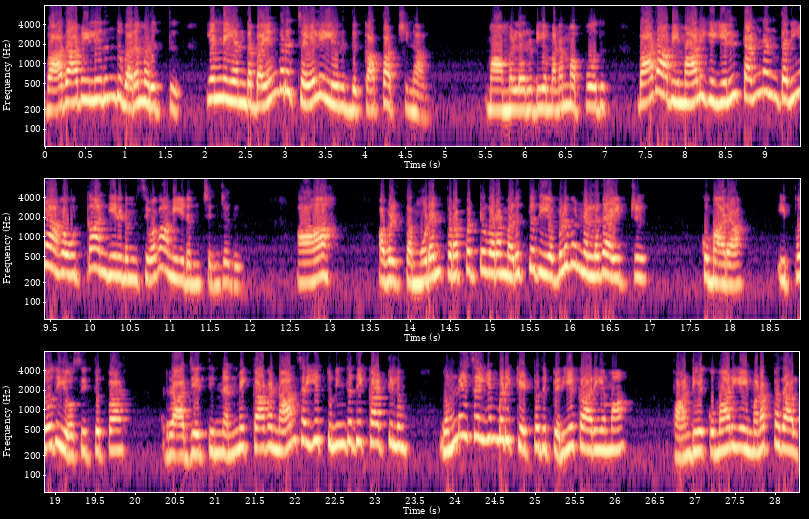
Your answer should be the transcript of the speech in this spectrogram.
வாதாபியிலிருந்து வர மறுத்து என்னை அந்த பயங்கர செயலில் இருந்து காப்பாற்றினாள். மாமல்லருடைய மனம் அப்போது வாதாபி மாளிகையில் தன்னன் தனியாக உட்கார்ந்திருடும் சிவகாமியிடம் சென்றது. ஆ அவள் தம்முடன் புறப்பட்டு வர மறுத்தது எவ்வளவு நல்லது ஆயிற்று குமாரா இப்போது யோசித்துப்பார் ராஜ்யத்தின் நன்மைக்காக நான் செய்ய துணிந்ததை காட்டிலும் உன்னை செய்யும்படி கேட்பது பெரிய காரியமா? பாண்டிய குமாரியை மணப்பதால்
